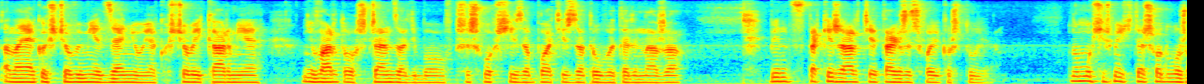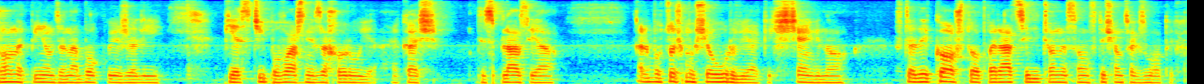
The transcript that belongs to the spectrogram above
A na jakościowym jedzeniu, jakościowej karmie nie warto oszczędzać, bo w przyszłości zapłacisz za to u weterynarza. Więc takie żarcie także swoje kosztuje. No musisz mieć też odłożone pieniądze na boku, jeżeli pies ci poważnie zachoruje, jakaś dysplazja, albo coś mu się urwie, jakieś ścięgno. Wtedy koszty operacji liczone są w tysiącach złotych.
